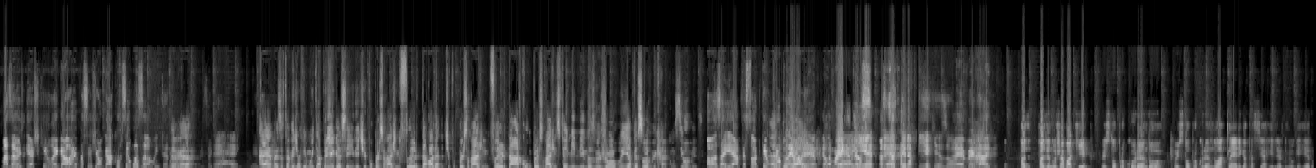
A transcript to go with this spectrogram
Mas eu, eu, acho que o legal é você jogar com o seu mozão, entendeu? É. É, é, mas eu também já vi muita briga, assim, de tipo, o personagem flertar. Olha, tipo, o personagem flertar com personagens femininas no jogo e a pessoa ficar com ciúmes. Mas aí é a pessoa que tem um é, problema, né? né? Pelo amor é, de Deus. Aí é, é terapia que resolve. É verdade. Faz, fazendo o jabá aqui, eu estou procurando. Eu estou procurando a clériga para ser a healer do meu guerreiro.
